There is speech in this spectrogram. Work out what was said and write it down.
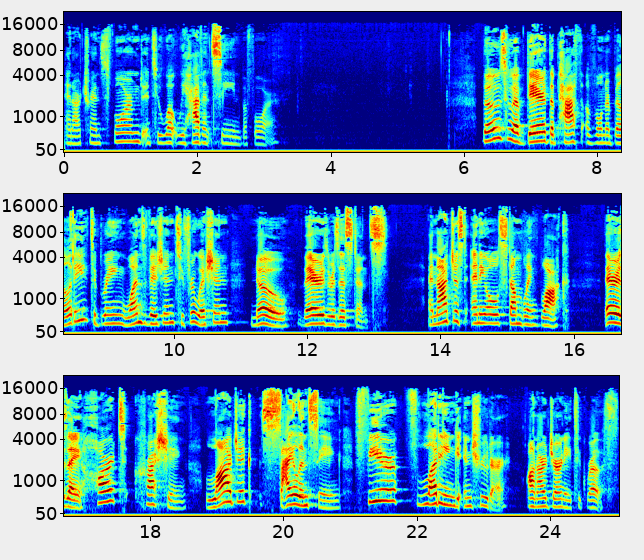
and are transformed into what we haven't seen before? Those who have dared the path of vulnerability to bring one's vision to fruition know there's resistance. And not just any old stumbling block. There is a heart crushing, logic silencing, fear flooding intruder on our journey to growth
